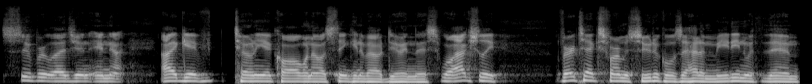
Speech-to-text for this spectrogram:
super legend. And I, I gave Tony a call when I was thinking about doing this. Well, actually, Vertex Pharmaceuticals, I had a meeting with them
